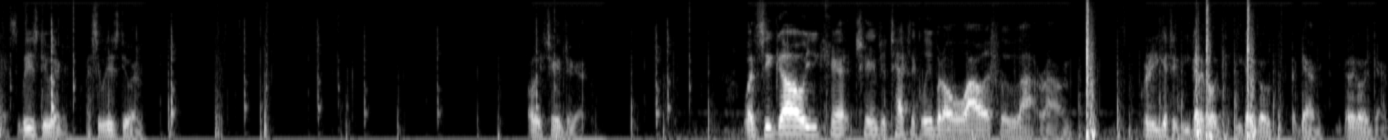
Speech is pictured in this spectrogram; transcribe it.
I see what he's doing. I see what he's doing. Oh, he's changing it. Once you go, you can't change it technically, but I'll allow it for that round. Where you get to, you gotta go, you gotta go again. You gotta go again.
